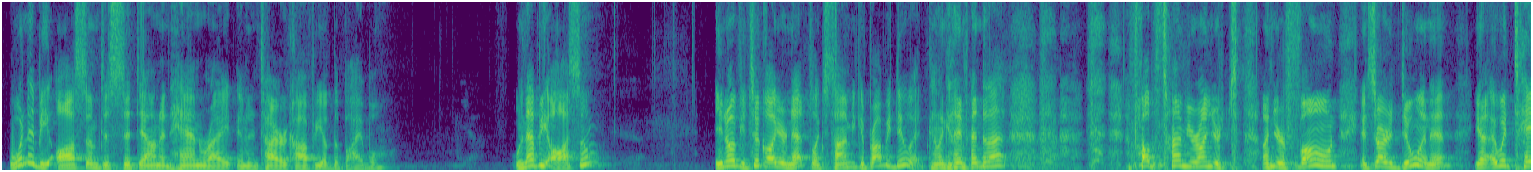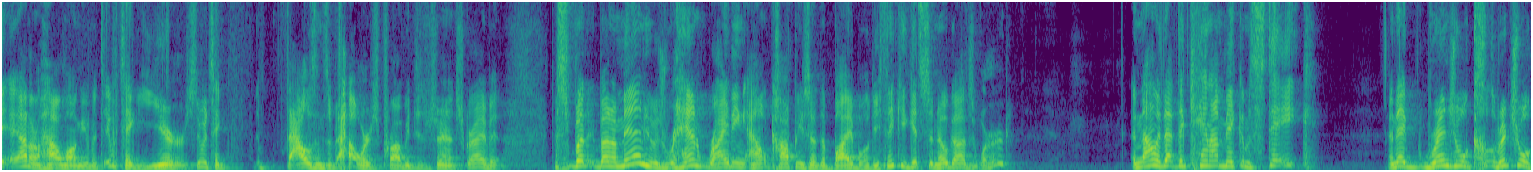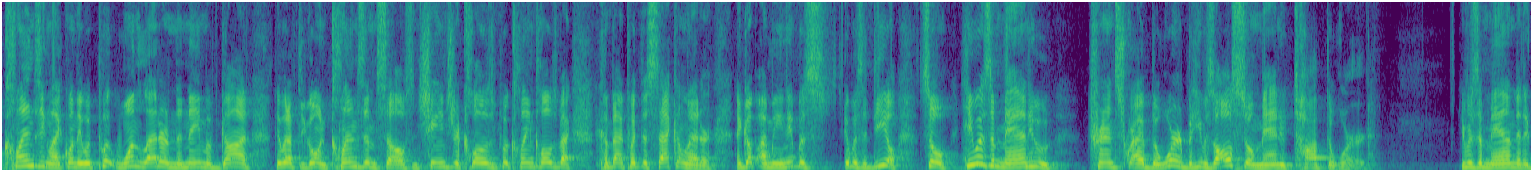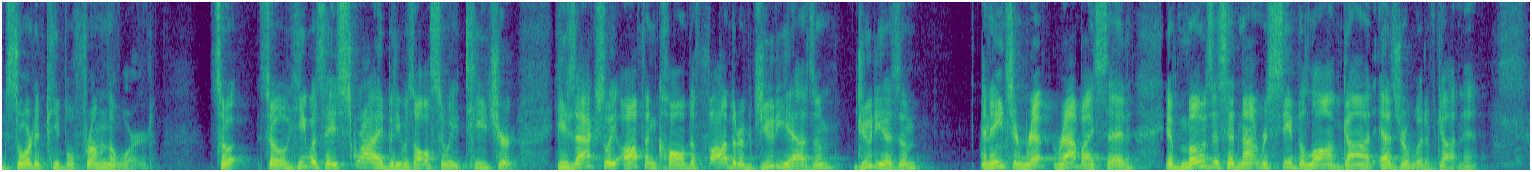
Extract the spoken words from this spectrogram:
Wouldn't it be awesome to sit down and handwrite an entire copy of the Bible? Wouldn't that be awesome? You know, if you took all your Netflix time, you could probably do it. Can I get amen to that? if all the time you're on your on your phone and started doing it, you know, it would take I don't know how long it would take. It would take years. It would take thousands of hours probably to transcribe it. But, but, a man who's handwriting out copies of the Bible, do you think he gets to know God's word? And not only that, they cannot make a mistake. And they ritual, ritual cleansing, like when they would put one letter in the name of God, they would have to go and cleanse themselves and change their clothes and put clean clothes back, come back, put the second letter. And go, I mean, it was, it was a deal. So he was a man who transcribed the word, but he was also a man who taught the word. He was a man that exhorted people from the word. So, so he was a scribe, but he was also a teacher. He's actually often called the father of Judaism, Judaism an ancient rabbi said if Moses had not received the law of God, Ezra would have gotten it.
